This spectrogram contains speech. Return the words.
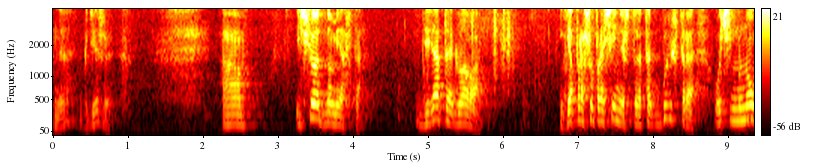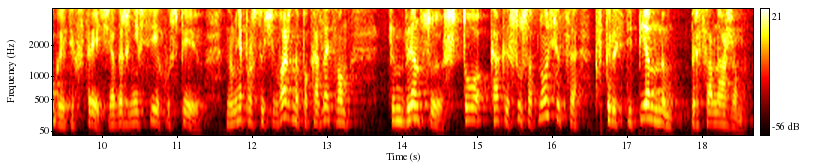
Да, где же? А, еще одно место. Девятая глава. Я прошу прощения, что я так быстро, очень много этих встреч, я даже не все их успею. Но мне просто очень важно показать вам тенденцию, что, как Иисус относится к второстепенным персонажам –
